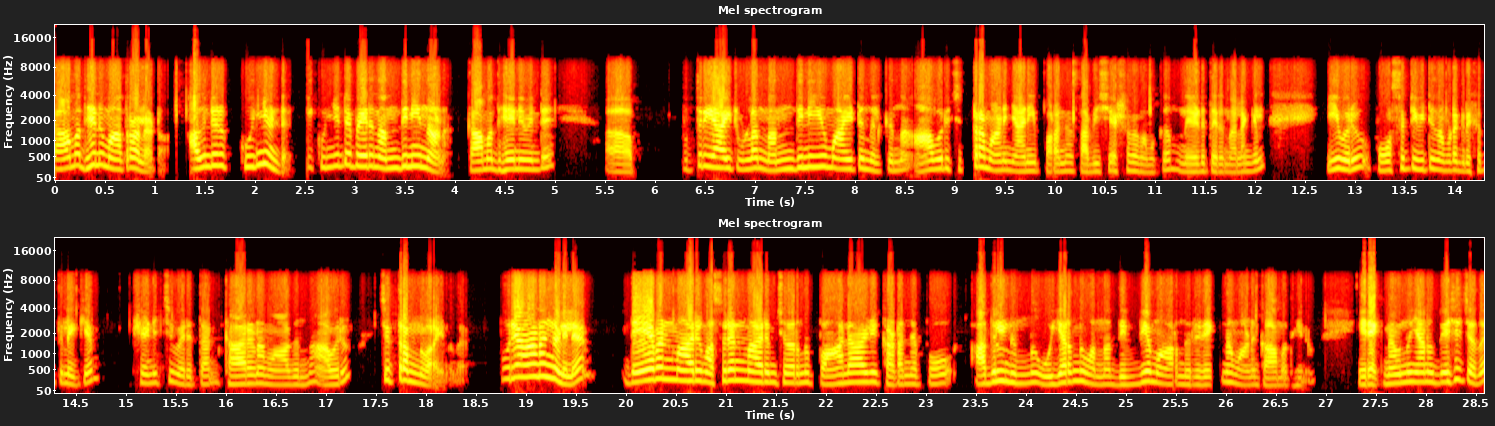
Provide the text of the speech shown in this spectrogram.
കാമധേനു മാത്രമല്ല കേട്ടോ അതിന്റെ ഒരു കുഞ്ഞുണ്ട്. ഈ കുഞ്ഞിന്റെ പേര് നന്ദിനി എന്നാണ്. കാമധേനുവിന്റെ പുത്രിയായിട്ടുള്ള നന്ദിനിയുമായിട്ട് നിൽക്കുന്ന ആ ഒരു ചിത്രമാണ് ഞാൻ ഈ പറഞ്ഞ സവിശേഷത നമുക്ക് നേടിത്തരുന്നത്. അല്ലെങ്കിൽ ഈ ഒരു പോസിറ്റിവിറ്റി നമ്മുടെ ഗൃഹത്തിലേക്ക് ക്ഷണിച്ചു വരുത്താൻ കാരണമാകുന്ന ആ ഒരു ചിത്രം എന്ന് പറയുന്നത്. പുരാണങ്ങളിൽ ദേവന്മാരും അസുരന്മാരും ചേർന്ന് പാലാഴി കടഞ്ഞപ്പോൾ അതിൽ നിന്ന് ഉയർന്നു വന്ന ദിവ്യമാർന്നൊരു രത്നമാണ് കാമധേനു. ഈ രത്നം എന്ന് ഞാൻ ഉദ്ദേശിച്ചത്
